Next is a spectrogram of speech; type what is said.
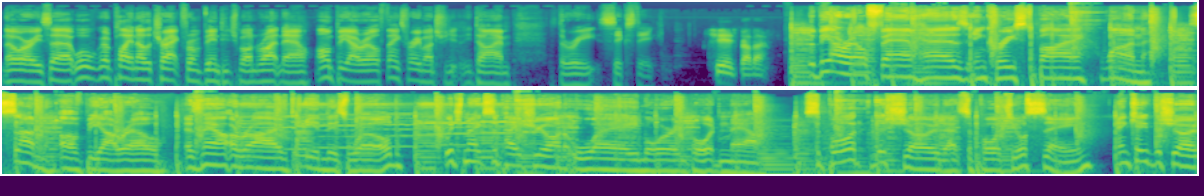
No worries. Uh, well, we're going to play another track from Vintage Mod right now on BRL. Thanks very much for your time. 360. Cheers, brother. The BRL fam has increased by one. Son of BRL has now arrived in this world, which makes the Patreon way more important now. Support the show that supports your scene and keep the show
